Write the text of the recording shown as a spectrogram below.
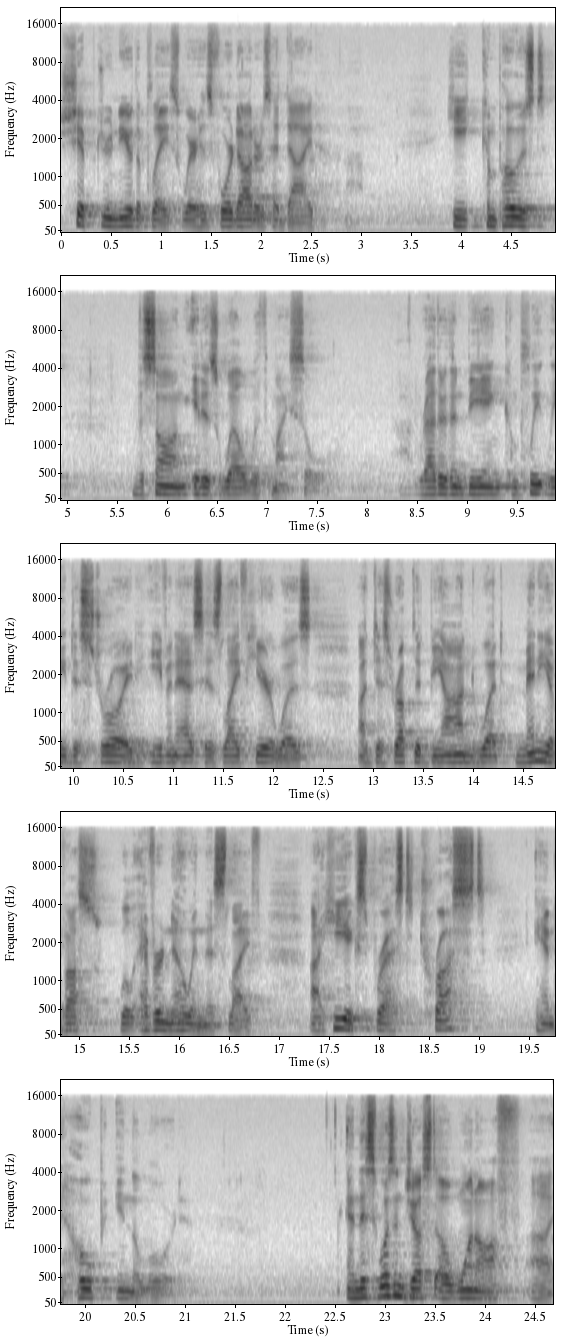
ship drew near the place where his four daughters had died, uh, he composed the song, It Is Well With My Soul. Rather than being completely destroyed, even as his life here was uh, disrupted beyond what many of us will ever know in this life, uh, he expressed trust and hope in the Lord. And this wasn't just a one off uh,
